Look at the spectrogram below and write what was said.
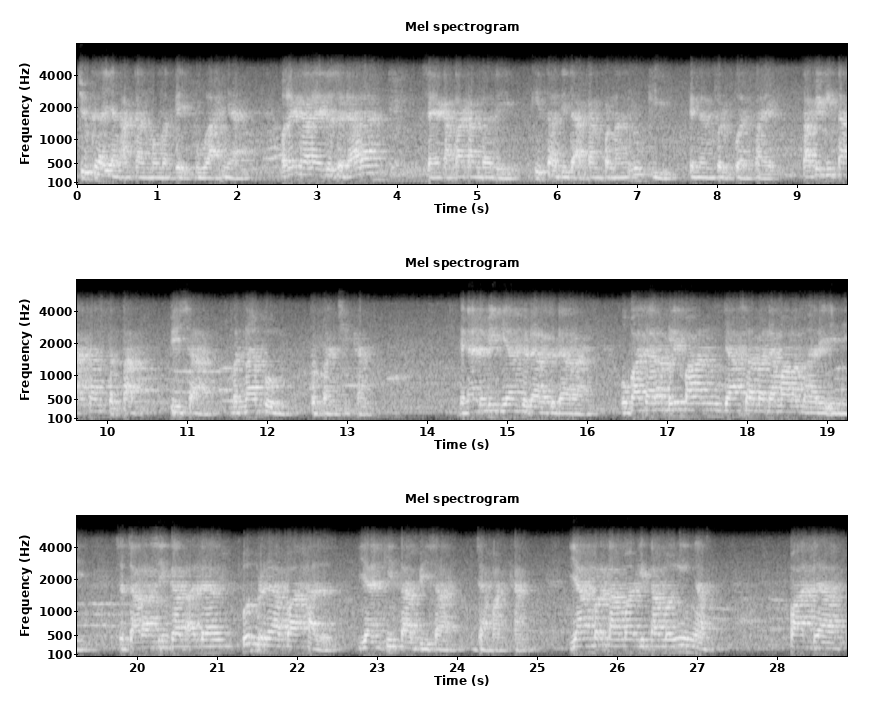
juga yang akan memetik buahnya. Oleh karena itu saudara, saya katakan tadi, kita tidak akan pernah rugi dengan berbuat baik. Tapi kita akan tetap bisa menabung kebajikan. Dengan demikian saudara-saudara, upacara pelimpahan jasa pada malam hari ini secara singkat ada beberapa hal yang kita bisa dapatkan. Yang pertama kita mengingat pada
